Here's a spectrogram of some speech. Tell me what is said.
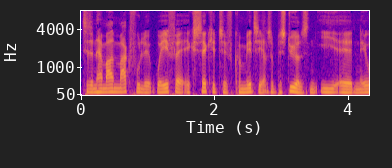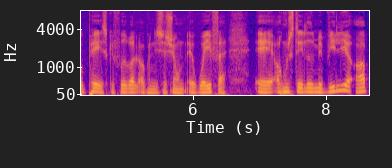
til den her meget magtfulde UEFA Executive Committee, altså bestyrelsen i øh, den europæiske fodboldorganisation øh, UEFA. Øh, og hun stillede med vilje op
